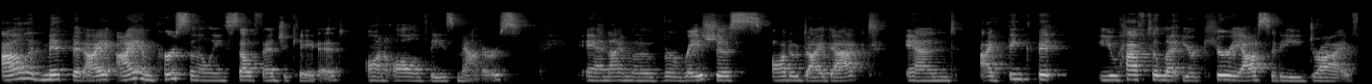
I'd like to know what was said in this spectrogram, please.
I'll admit that I, I am personally self-educated on all of these matters. And I'm a voracious autodidact. And I think that you have to let your curiosity drive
